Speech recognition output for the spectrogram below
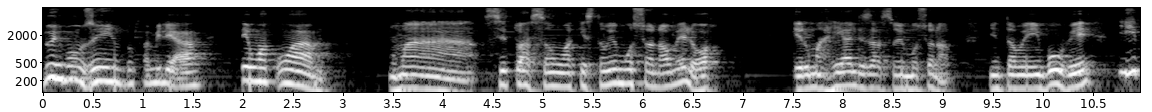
do irmãozinho, do familiar, ter uma, uma, uma situação, uma questão emocional melhor, ter uma realização emocional. Então é envolver e,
